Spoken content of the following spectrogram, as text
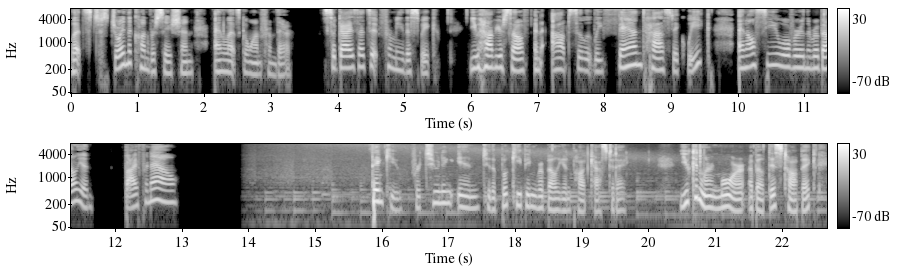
Let's join the conversation and let's go on from there. So, guys, that's it for me this week. You have yourself an absolutely fantastic week, and I'll see you over in the rebellion. Bye for now. Thank you for tuning in to the Bookkeeping Rebellion podcast today. You can learn more about this topic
